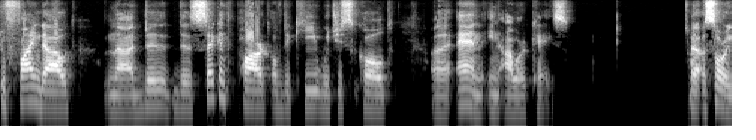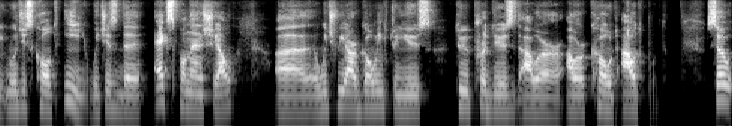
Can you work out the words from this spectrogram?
to find out uh, the, the second part of the key, which is called n in our case uh, sorry, which is called e, which is the exponential, uh, which we are going to use to produce our, our code output. So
